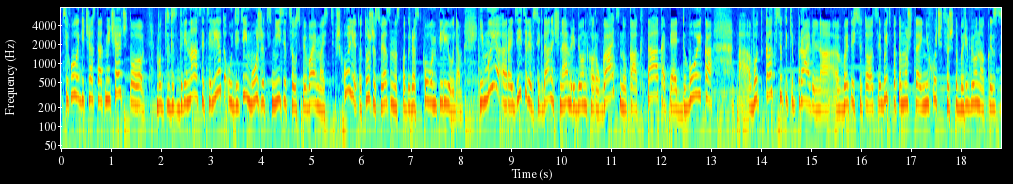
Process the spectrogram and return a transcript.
психологи часто отмечают, что вот с 12 лет у детей может снизиться успеваемость в школе. Это тоже связано с подростковым периодом. И мы, родители, всегда начинаем ребенка ругать. Ну как так? Опять двойка. А вот как все-таки правильно в этой ситуации быть, потому что не хочется, чтобы ребенок из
